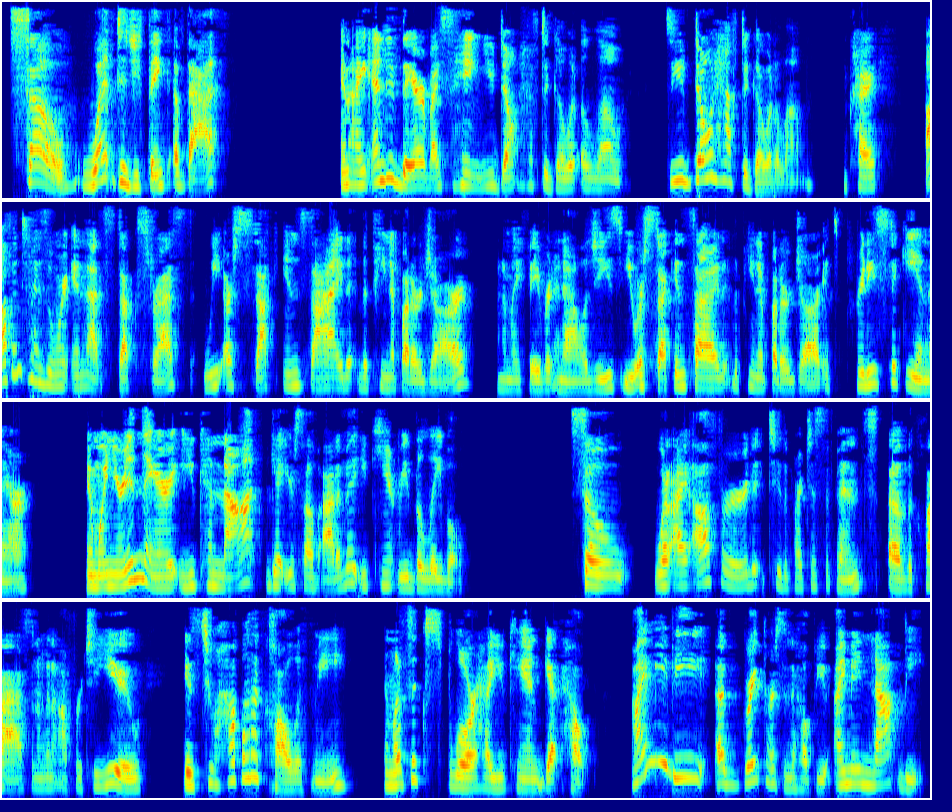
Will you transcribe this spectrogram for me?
So, what did you think of that? And I ended there by saying you don't have to go it alone. So, you don't have to go it alone. Okay. Oftentimes, when we're in that stuck stress, we are stuck inside the peanut butter jar. One of my favorite analogies. You are stuck inside the peanut butter jar. It's pretty sticky in there. And when you're in there, you cannot get yourself out of it. You can't read the label. So what I offered to the participants of the class, and I'm going to offer to you, is to hop on a call with me and let's explore how you can get help. I may be a great person to help you. I may not be,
